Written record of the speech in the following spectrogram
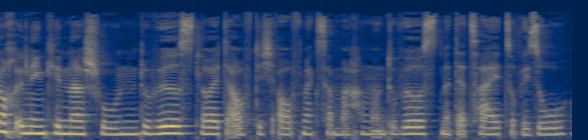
noch in den Kinderschuhen. Du wirst Leute auf dich aufmerksam machen und du wirst mit der Zeit sowieso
